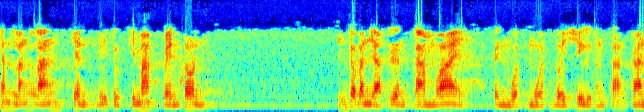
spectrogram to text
ชั้นหลังๆ เช่น วิสุทธิมรรคเป็นต้นก็บัญญัติเรื่องกรรมไว้เป็นหมวดหมวดโดยชื่อต่างๆกัน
